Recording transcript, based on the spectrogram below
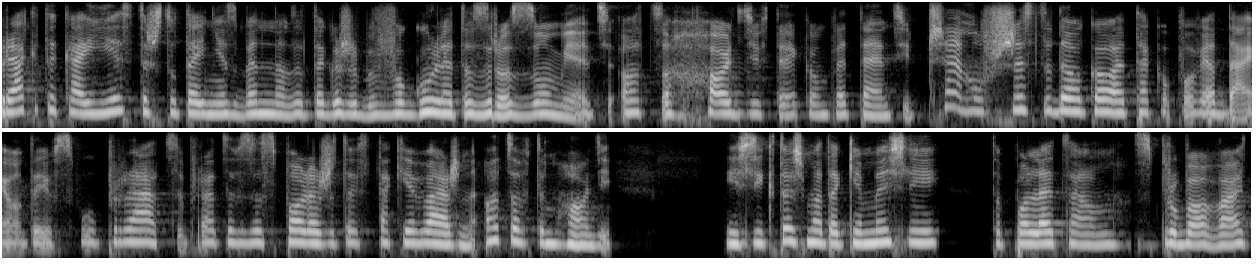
praktyka jest też tutaj niezbędna do tego, żeby w ogóle to zrozumieć, o co chodzi w tej kompetencji. Czemu wszyscy dookoła tak opowiadają tej współpracy, pracy w zespole, że to jest takie ważne, o co w tym chodzi. Jeśli ktoś ma takie myśli, to polecam spróbować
